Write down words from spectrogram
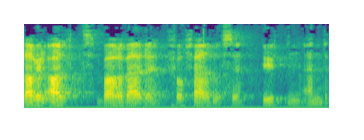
Da vil alt bare være forferdelse uten ende.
